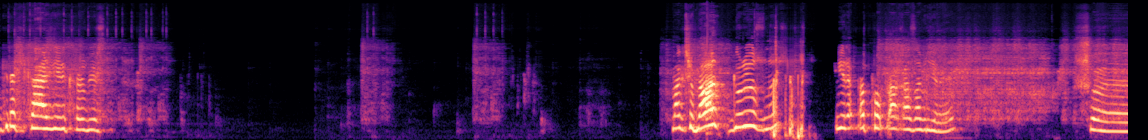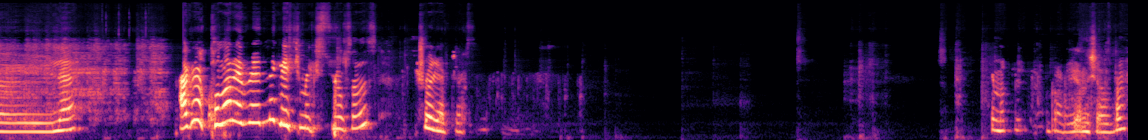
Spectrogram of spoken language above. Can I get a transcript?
2 dakika her yeri kırabilirsiniz. Bak şimdi ben görüyorsunuz bir dakika toprak kazabiliriz. Şöyle. Arkadaşlar kolar evrenine geçmek istiyorsanız şöyle yapacağız. Pardon yanlış yazdım.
